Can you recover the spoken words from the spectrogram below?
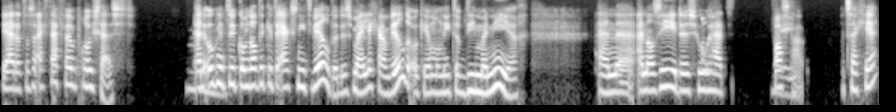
ja, dat was echt even een proces. En ook Hmm. natuurlijk omdat ik het ergens niet wilde. Dus mijn lichaam wilde ook helemaal niet op die manier. En, eh, en dan zie je dus hoe het Nee. vasthoudt. Wat zeg je?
